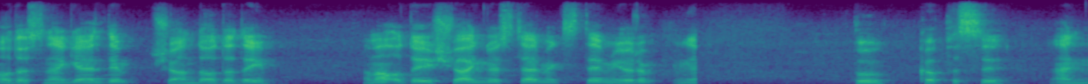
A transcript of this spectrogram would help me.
odasına geldim. Şu anda odadayım. Ama odayı şu an göstermek istemiyorum. Bu kapısı. Yani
